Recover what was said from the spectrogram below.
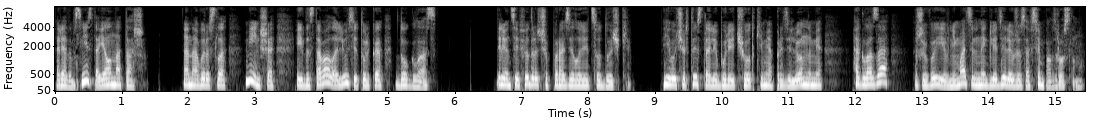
Рядом с ней стояла Наташа. Она выросла меньше и доставала Люсе только до глаз. Леонтия Федоровича поразило лицо дочки. Его черты стали более четкими, определенными, а глаза, живые и внимательные, глядели уже совсем по-взрослому.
